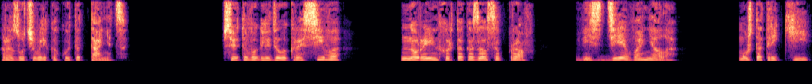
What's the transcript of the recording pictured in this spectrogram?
разучивали какой-то танец. Все это выглядело красиво, но Рейнхард оказался прав. Везде воняло. Может, от реки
